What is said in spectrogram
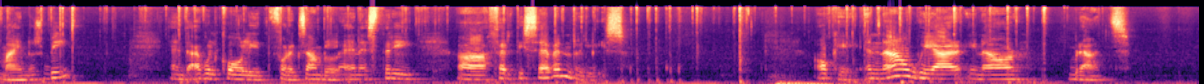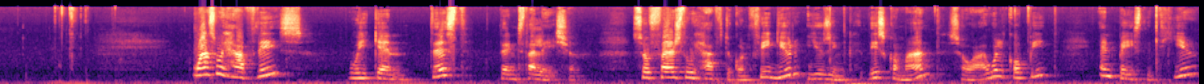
minus b and I will call it, for example, ns3 uh, 37 release. Okay, and now we are in our branch. Once we have this, we can test the installation. So first we have to configure using this command. So I will copy it and paste it here.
